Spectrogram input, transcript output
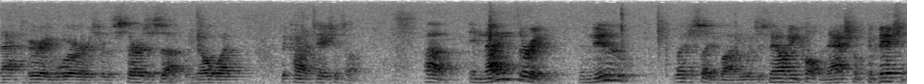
that very word sort of stirs us up. We know what the connotations are. Uh, in 93, the new legislative body, which is now being called the National Convention,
